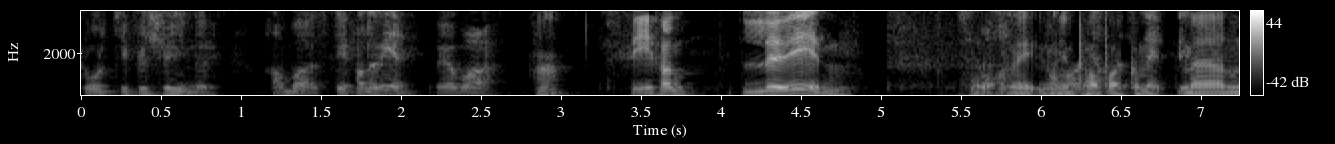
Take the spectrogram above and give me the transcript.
Gorky försvinner. Han bara Stefan Löfven. Och jag bara, huh? Stefan Löfven! Så min, min pappa kom in. Men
